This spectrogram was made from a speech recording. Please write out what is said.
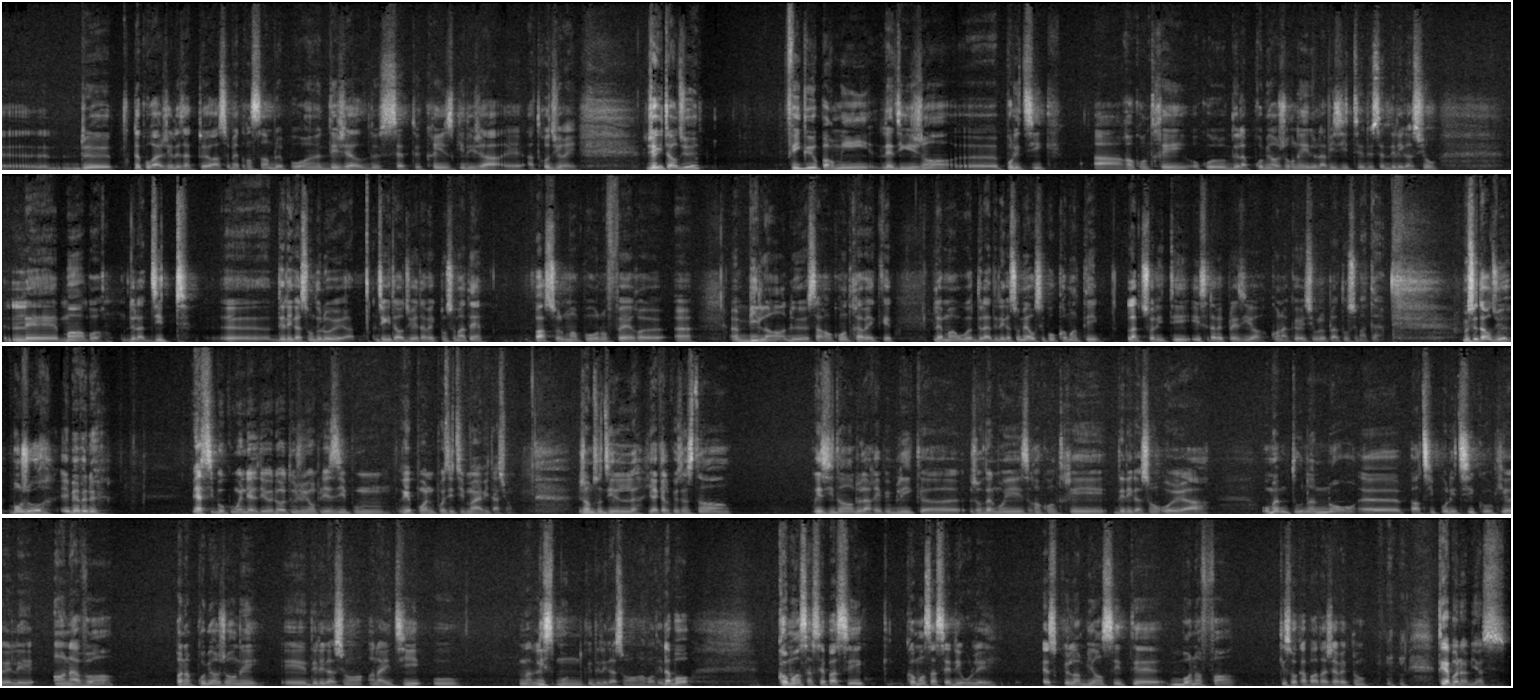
d'encourager les acteurs à se mettre ensemble pour un dégel de cette crise qui déjà a trop duré. Jerry Tardieu figure parmi les dirigeants euh, politiques à rencontrer au cours de la première journée de la visite de cette délégation les membres de la dite délégation de l'OEA. Jerry Tardieu est avec nous ce matin pas seulement pour nous faire euh, un, bilan de sa rencontre avec les membres de la délégation, mais aussi pour commenter l'actualité. Et c'est avec plaisir qu'on accueille sur le plateau ce matin. Monsieur Tardieu, bonjour et bienvenue. Merci beaucoup, Wendell Théodore. Toujours un plaisir pour me répondre positivement à l'invitation. Jean Soudil, il y a quelques instants, président de la République, euh, Jovenel Moïse, rencontré délégation OEA ou même tout dans non euh, parti politique qui est en avant pendant la première journée et délégation en Haïti ou dans l'ISMUN que délégation a rencontré. D'abord, comment ça s'est passé? Comment ça s'est déroulé? Est-ce que l'ambiance était bon enfant qui soit de partager avec nous? Très bonne ambiance.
